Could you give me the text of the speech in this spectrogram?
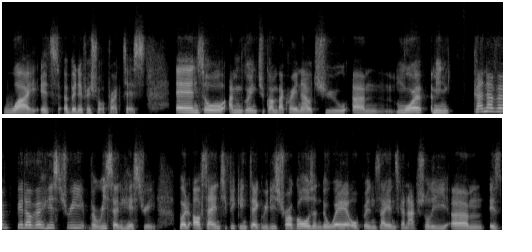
why it's a beneficial practice. And so I'm going to come back right now to um, more, I mean, kind of a bit of a history, the recent history, but of scientific integrity struggles and the way open science can actually um, is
